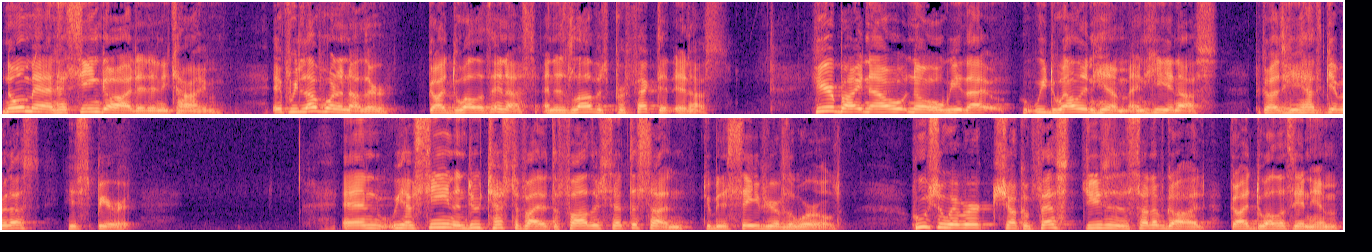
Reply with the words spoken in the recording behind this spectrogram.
No man has seen God at any time. If we love one another, God dwelleth in us, and his love is perfected in us. Hereby now know we that we dwell in him, and he in us, because he hath given us his Spirit. And we have seen and do testify that the Father sent the Son to be the Savior of the world. Whosoever shall confess Jesus the Son of God, God dwelleth in him,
